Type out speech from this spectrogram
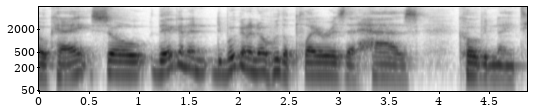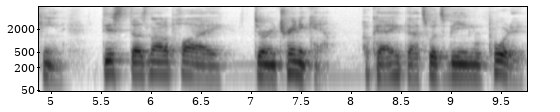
Okay, so they're gonna we're gonna know who the player is that has COVID nineteen. This does not apply during training camp. Okay, that's what's being reported.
